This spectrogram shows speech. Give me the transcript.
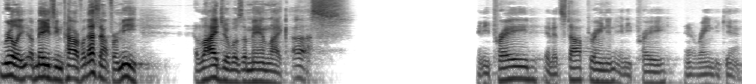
really amazing, powerful. That's not for me. Elijah was a man like us. And he prayed, and it stopped raining, and he prayed, and it rained again.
